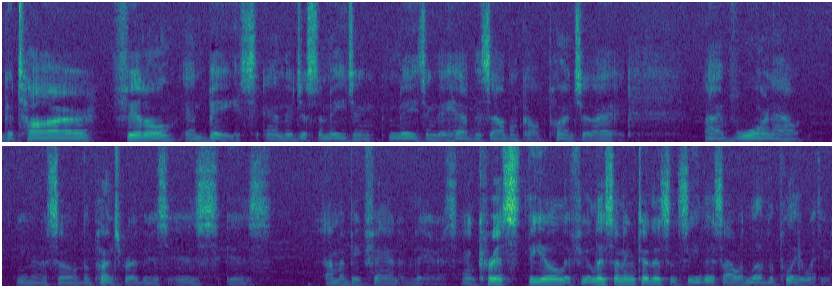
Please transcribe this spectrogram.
guitar, fiddle, and bass, and they're just amazing. Amazing. They have this album called Punch that I I've worn out, you know. So the Punch Brothers is is I'm a big fan of theirs. And Chris Thile, if you're listening to this and see this, I would love to play with you.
